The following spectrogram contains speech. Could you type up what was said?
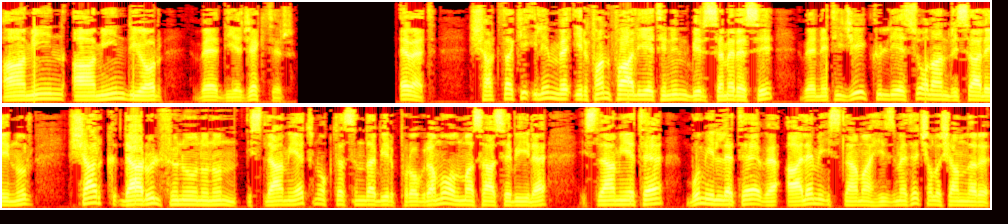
amin amin diyor ve diyecektir. Evet, Şarktaki ilim ve irfan faaliyetinin bir semeresi ve netice külliyesi olan Risale-i Nur, Şark Darül Fünununun İslamiyet noktasında bir programı olması hasebiyle İslamiyete, bu millete ve alemi İslam'a hizmete çalışanları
